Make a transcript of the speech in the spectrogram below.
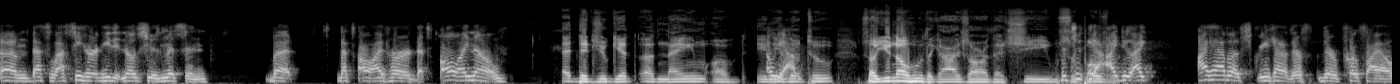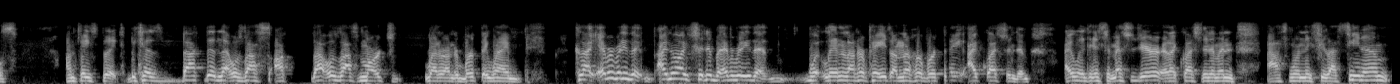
um, that's the last he heard. He didn't know she was missing, but that's all I've heard. That's all I know. Uh, did you get a name of any Oh, yeah. of the two? So you know who the guys are that she was supposed. yeah, I do. I I have a screenshot of their their profiles on Facebook because back then that was last that was last March, right around her birthday when I. Because everybody that I know I shouldn't, have, but everybody that what landed on her page on the, her birthday, I questioned him. I went to instant messenger and I questioned him and asked when she last seen him,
